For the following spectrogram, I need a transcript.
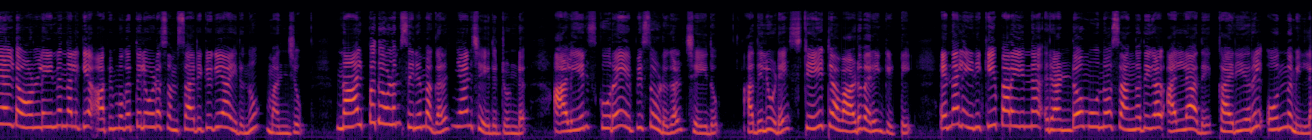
വേൾഡ് ഓൺലൈനിന് നൽകിയ അഭിമുഖത്തിലൂടെ സംസാരിക്കുകയായിരുന്നു മഞ്ജു. നാൽപ്പതോളം സിനിമകൾ ഞാൻ ചെയ്തിട്ടുണ്ട്. അളിയൻസ് കുറെ എപ്പിസോഡുകൾ ചെയ്തു. അതിലൂടെ സ്റ്റേറ്റ് അവാർഡ് വരെയും കിട്ടി. എന്നാൽ എനിക്ക് പറയുന്ന രണ്ടോ മൂന്നോ സംഗതികൾ അല്ലാതെ കരിയറിൽ ഒന്നുമില്ല.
